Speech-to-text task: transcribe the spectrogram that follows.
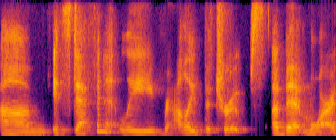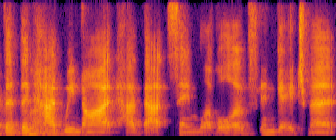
um, it's definitely rallied the troops a bit more than, than right. had we not had that same level of engagement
